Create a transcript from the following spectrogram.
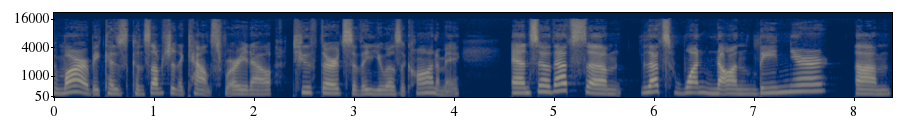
tomorrow because consumption accounts for you know two thirds of the U.S. economy, and so that's um that's one nonlinear um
